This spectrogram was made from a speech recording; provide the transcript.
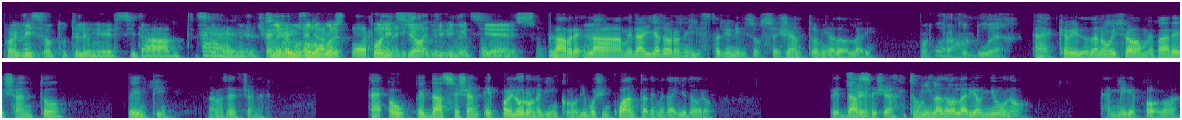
Poi lì sono tutte le università, tutte Eh. Noi, cioè, noi siamo solo negli poliziotti finanzieri. messo. La, pre- Eh. la medaglia d'oro negli Stati Uniti sono 600 mila dollari. Porco due. Eh, capito? Da noi so, mi pare 120, una cosa del genere. Eh, oh, per da 600, e poi loro ne vincono tipo 50 di medaglie d'oro. Per da Sì. 600 mila dollari a ognuno, è mica poco, eh.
